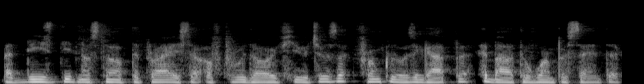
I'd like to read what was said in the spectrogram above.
but this did not stop the price of crude oil futures from closing up about 1%.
